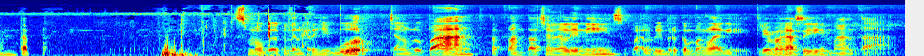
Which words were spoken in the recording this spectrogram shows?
Mantap. Semoga kalian terhibur. Jangan lupa tetap pantau channel ini supaya lebih berkembang lagi. Terima kasih, mantap.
